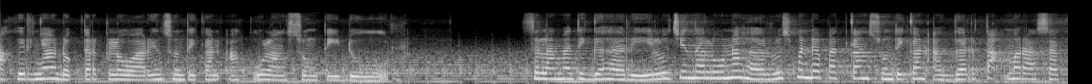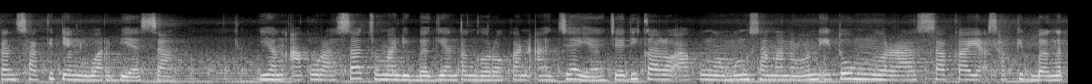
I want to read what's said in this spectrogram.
Akhirnya dokter keluarin suntikan aku langsung tidur. Selama tiga hari, Lucinta Luna harus mendapatkan suntikan agar tak merasakan sakit yang luar biasa. Yang aku rasa cuma di bagian tenggorokan aja ya. Jadi kalau aku ngomong sama Nolan itu ngerasa kayak sakit banget.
